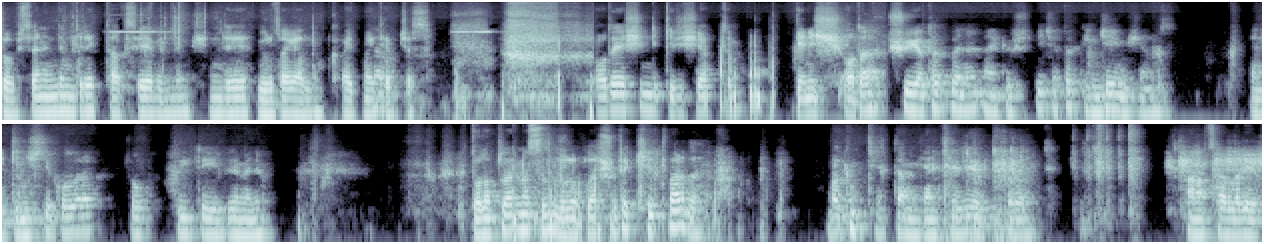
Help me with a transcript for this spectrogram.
Otobüsten indim direkt taksiye bindim. Şimdi yurda geldim. Kayıt mayıt yapacağız. Odaya şimdi giriş yaptım. Geniş oda. Şu yatak benim en köşedeki yatak inceymiş yalnız. Yani genişlik olarak çok büyük değil bilemedim. Dolaplar nasıl? Dolaplar şurada kilit var da. Bakın kilitten yani kilidi yok. Anahtarları yok.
